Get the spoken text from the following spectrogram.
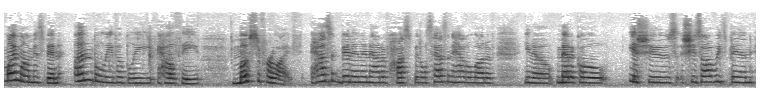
my mom has been unbelievably healthy most of her life. Hasn't been in and out of hospitals. Hasn't had a lot of, you know, medical issues. She's always been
